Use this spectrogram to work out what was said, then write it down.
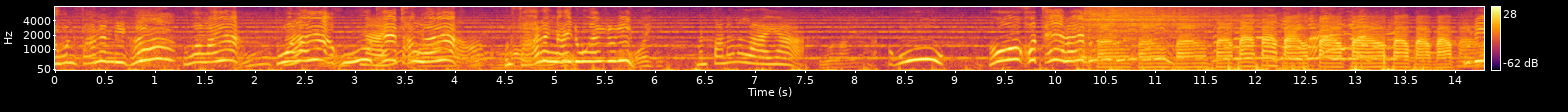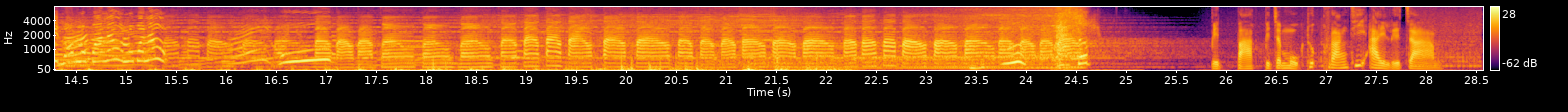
ดูมันฟ้านั่นดิเฮ้ยตัวอะไรอะตัวอะไรอะหเท่จังเลยอะมันฟ้ายังไงดูไงดูดิมันฟ้านั่นอะไรอะตัวอะไรโอ้โอ้โคตรเท่เลยดูดิดูดินอนลงมาแล้วลงมาแล้วโอ้ปิดปากปิดจมูกทุกครั้งที่ไอหรือจาม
